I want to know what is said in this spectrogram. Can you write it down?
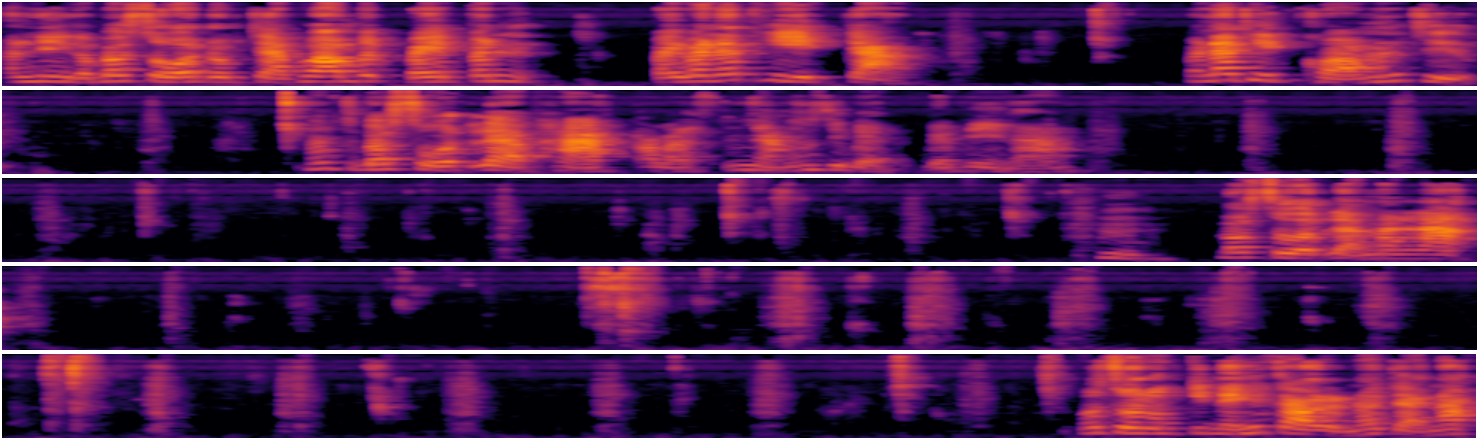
อันนี้ก็บะโซดออกจากเพราะว่าไปเป็นไปวันอาทิตย์จ้ะวันอาทิตย์ของมันสิมันสิบะโซดแหละพักอะไรหยังสิแบบแบบนี้นะอืมบะโซดแหละมันละบะโซดเรากินในที่เก่าแหละนอกจากนาะ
